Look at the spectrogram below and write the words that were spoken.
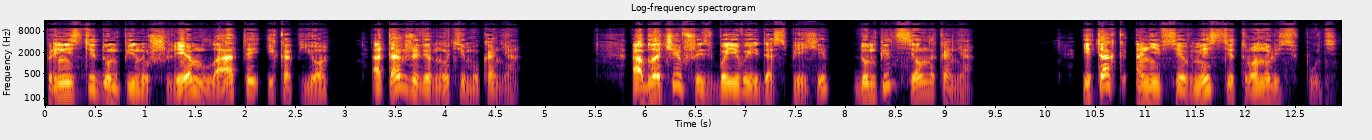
принести Дунпину шлем, латы и копье, а также вернуть ему коня. Облачившись в боевые доспехи, Дунпин сел на коня. И так они все вместе тронулись в путь.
